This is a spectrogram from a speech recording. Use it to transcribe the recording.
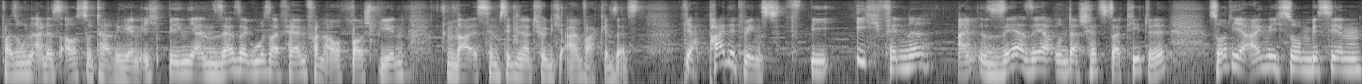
versuchen alles auszutarieren. Ich bin ja ein sehr, sehr großer Fan von Aufbauspielen und da ist SimCity natürlich einfach gesetzt. Ja, Pilot Wings, wie ich finde, ein sehr, sehr unterschätzter Titel. Sollte ja eigentlich so ein bisschen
